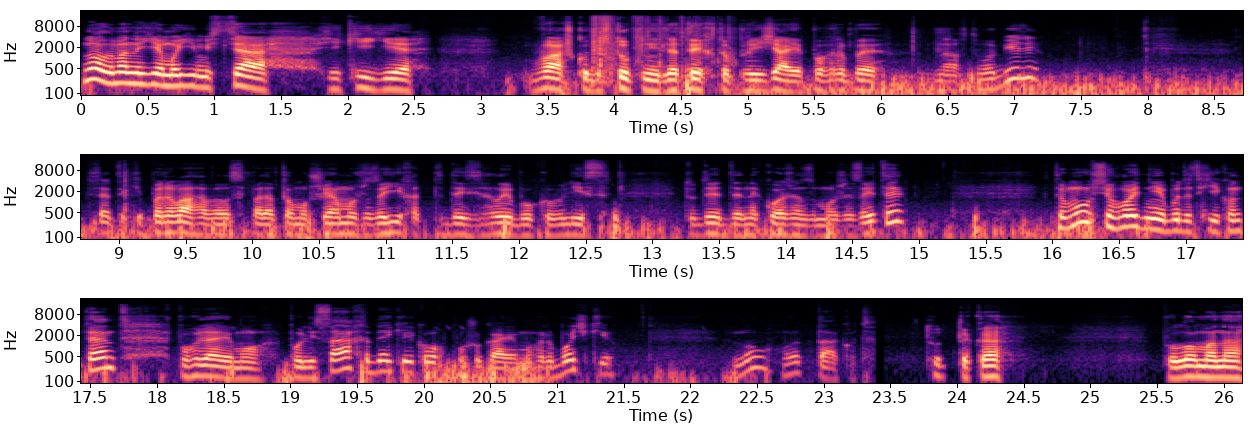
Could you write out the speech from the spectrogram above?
Ну, але в мене є мої місця, які є важко доступні для тих, хто приїжджає по гриби на автомобілі. Все-таки перевага велосипеда в тому, що я можу заїхати десь глибоко в ліс, туди, де не кожен зможе зайти. Тому сьогодні буде такий контент. Погуляємо по лісах декількох, пошукаємо грибочки. Ну, от так от. Тут така поломана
